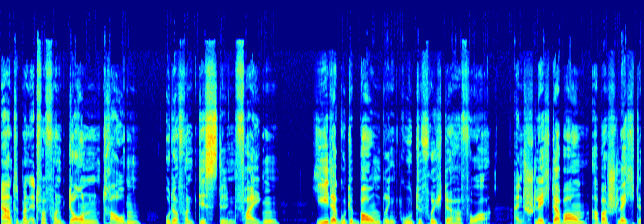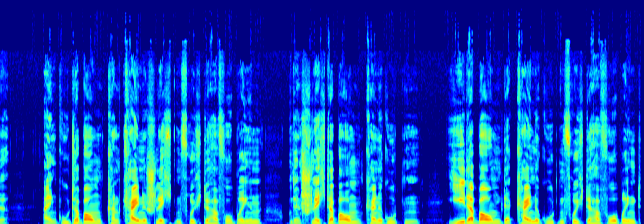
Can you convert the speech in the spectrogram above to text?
Erntet man etwa von Dornen Trauben oder von Disteln Feigen? Jeder gute Baum bringt gute Früchte hervor, ein schlechter Baum aber schlechte. Ein guter Baum kann keine schlechten Früchte hervorbringen, und ein schlechter Baum keine guten. Jeder Baum, der keine guten Früchte hervorbringt,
